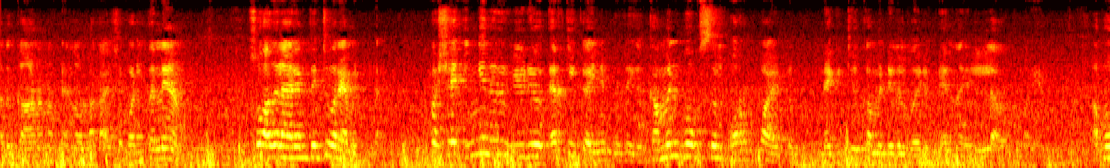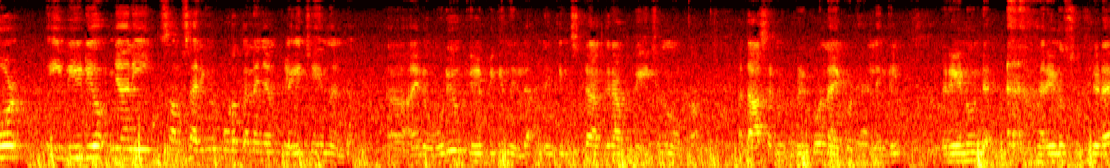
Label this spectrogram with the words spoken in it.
അത് കാണണം എന്നുള്ള കാഴ്ചപ്പാടിൽ തന്നെയാണ്. സോ അതിലാരും തെറ്റു പറയാൻ പറ്റില്ല. പക്ഷേ ഇങ്ങനൊരു വീഡിയോ ഇറക്കി കഴിഞ്ഞപ്പോഴത്തേക്ക് കമന്റ് ബോക്സിൽ ഉറപ്പായിട്ടും നെഗറ്റീവ് കമന്റുകൾ വരും എന്ന് എല്ലാവർക്കും അറിയാം. അപ്പോൾ ഈ വീഡിയോ ഞാൻ ഈ സംസാരിക്കുന്ന കൂടെ തന്നെ ഞാൻ പ്ലേ ചെയ്യുന്നുണ്ട്. അതിന്റെ ഓഡിയോ കേൾപ്പിക്കുന്നില്ല. നിങ്ങൾക്ക് ഇൻസ്റ്റാഗ്രാം പേജിൽ നോക്കാം. ദാസൻ കോഴിക്കോടിനായിക്കോട്ടെ അല്ലെങ്കിൽ രേണുവിന്റെ രേണു സുഖിയുടെ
